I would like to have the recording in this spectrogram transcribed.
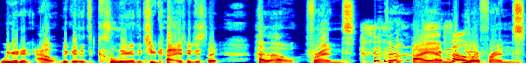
weirded out because it's clear that you guys are just like, Hello, friends. I am So- your friends.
